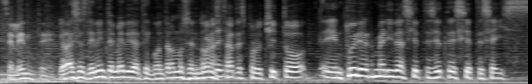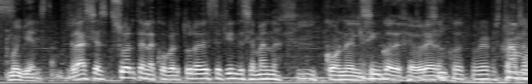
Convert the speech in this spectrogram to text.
Excelente. Gracias, Teniente Mérida. Te encontramos en Buenas dónde? tardes, Prochito. En Twitter, Mérida 7776. Muy bien. Estamos. Gracias. Suerte en la cobertura de este fin de semana Sí. con el 5 de febrero. 5 de febrero. Estamos.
